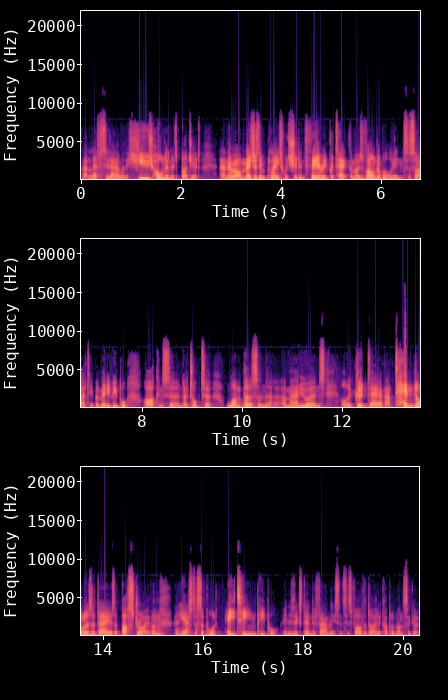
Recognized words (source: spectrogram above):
That left Sudan with a huge hole in its budget, and there are measures in place which should, in theory, protect the most vulnerable in society. But many people are concerned. I talked to one person, a man who earns on a good day about $10 a day as a bus driver, mm. and he has to support 18 people in his extended family since his father died a couple of months ago.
